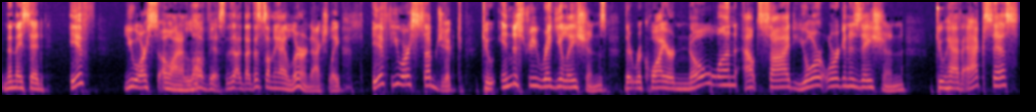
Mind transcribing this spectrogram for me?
And then they said, if you are, oh, I love this. This is something I learned actually. If you are subject to industry regulations that require no one outside your organization to have access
